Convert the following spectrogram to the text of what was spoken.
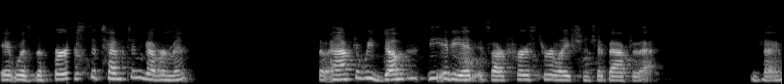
it was the first attempt in government. So after we dump the idiot, it's our first relationship after that. Okay.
